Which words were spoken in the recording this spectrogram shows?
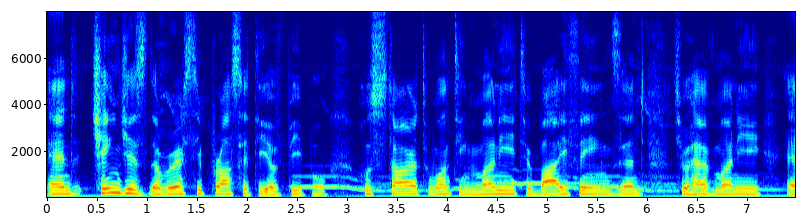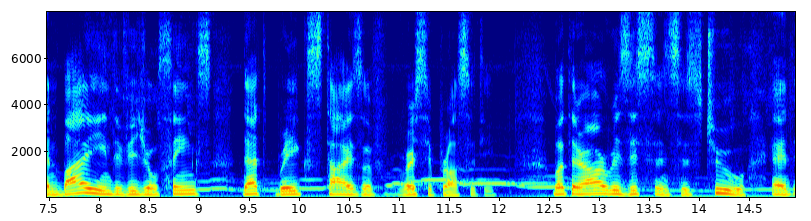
and changes the reciprocity of people who start wanting money to buy things and to have money and buy individual things that breaks ties of reciprocity. But there are resistances too, and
